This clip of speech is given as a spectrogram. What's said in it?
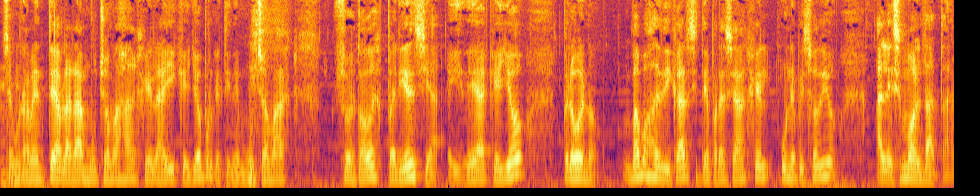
Seguramente hablará mucho más Ángel ahí que yo, porque tiene mucha más, sobre todo, experiencia e idea que yo. Pero bueno, vamos a dedicar, si te parece Ángel, un episodio al Small Data.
